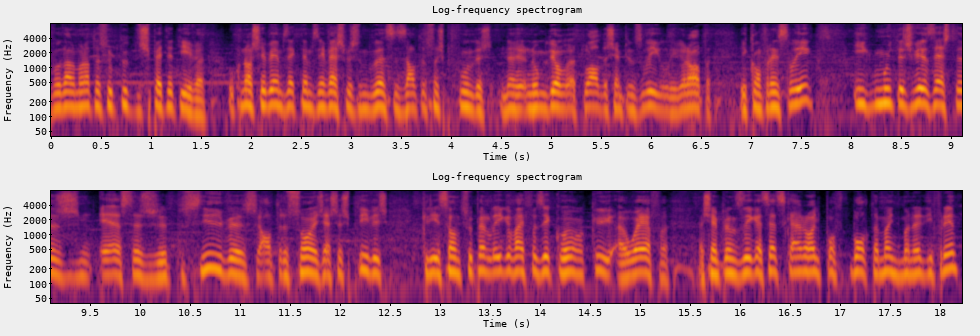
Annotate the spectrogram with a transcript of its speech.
vou dar uma nota sobretudo de expectativa. O que nós sabemos é que estamos em vésperas de mudanças, alterações profundas na- no modelo atual da Champions League, Liga Europa e Conference League. E muitas vezes estas, estas possíveis alterações, estas possíveis criação de Superliga vai fazer com que a UEFA, a Champions League, etc., se calhar olhe para o futebol também de maneira diferente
